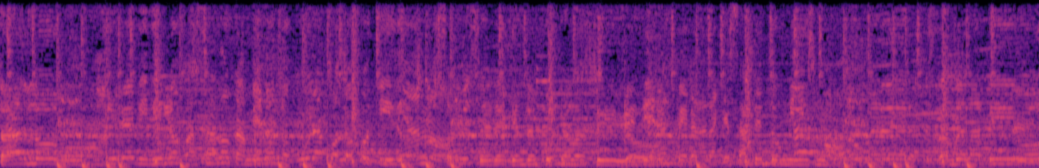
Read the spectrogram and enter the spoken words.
contarlo. Y revivir lo pasado, cambiar locura por lo cotidiano. Soy mi seré quien te empuje al vacío. Prefiero esperar a que salte tú mismo. No perder.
